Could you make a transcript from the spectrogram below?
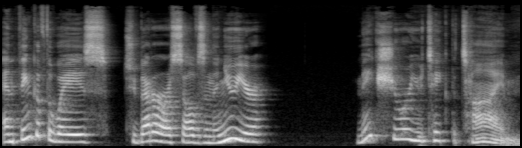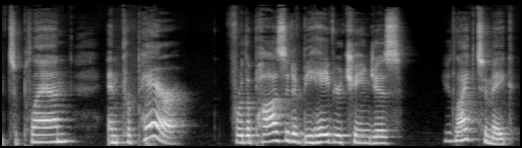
and think of the ways to better ourselves in the new year, make sure you take the time to plan and prepare for the positive behavior changes you'd like to make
